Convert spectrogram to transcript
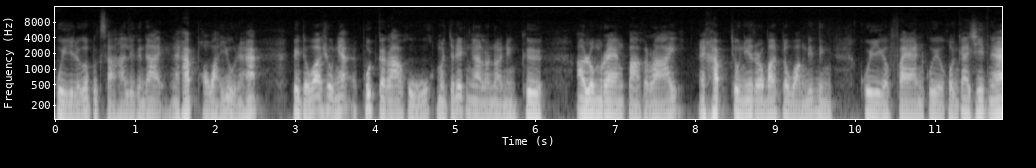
คุยแล้วก็ปรึกษาหารือกันได้นะครับ พอไหวอยู่นะฮะเพียงแต่ว่าช่วงนี้พุทธกราหูมันจะเล่นงานเราหน่อยหนึ่งคือ อารมณ์แรงปากร้ายนะครับช่วงนี้ระมัดระวังนิดหนึ่งคุยกับแฟน คุยกับคนใกล้ชิดนะ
